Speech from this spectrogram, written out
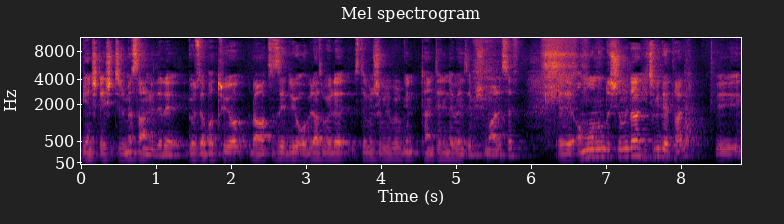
gençleştirme sahneleri göze batıyor, rahatsız ediyor. O biraz böyle Steven Spielberg'ün Tenten'ine benzemiş maalesef. E, ama onun dışında hiçbir detay e,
